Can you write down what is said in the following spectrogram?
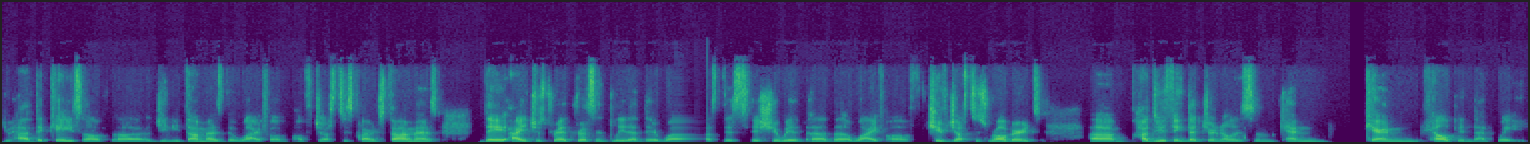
you have the case of uh, Ginni Thomas, the wife of, of Justice Clarence Thomas. They, I just read recently that there was this issue with uh, the wife of Chief Justice Roberts. Um, how do you think that journalism can can help in that way?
